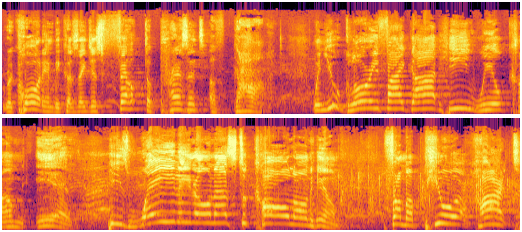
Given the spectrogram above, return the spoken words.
recording because they just felt the presence of God. When you glorify God, He will come in. He's waiting on us to call on Him from a pure heart.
